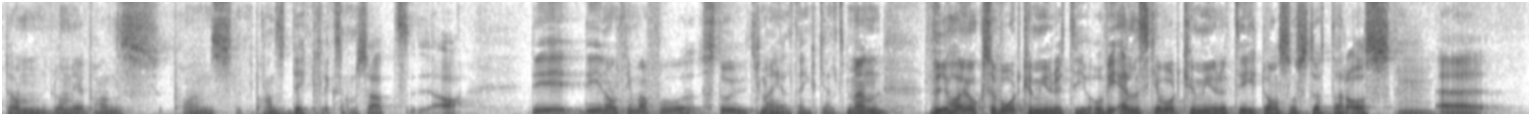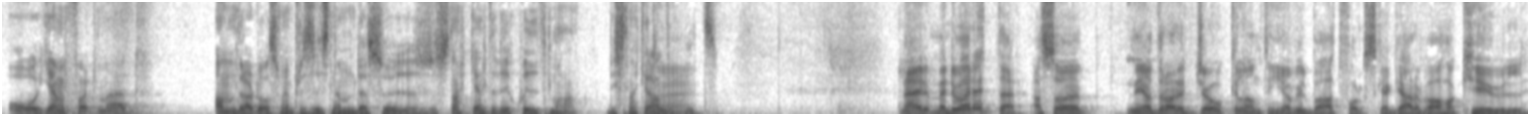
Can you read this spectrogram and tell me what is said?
de, de är på hans, på hans, på hans däck liksom. Så att, ja. Det, det, är någonting man får stå ut med helt enkelt. Men vi har ju också vårt community och vi älskar vårt community, de som stöttar oss. Mm. Eh, och jämfört med andra då som jag precis nämnde så, så snackar inte vi skit mannen. Vi snackar aldrig Nej. skit. Nej, men du har rätt där. Alltså, när jag drar ett joke eller någonting, jag vill bara att folk ska garva, ha kul.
